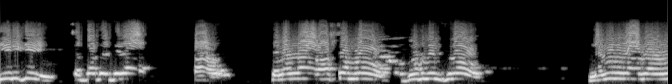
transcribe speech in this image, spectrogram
దీనికి చెప్పబెట్టిన తెలంగాణ రాష్ట్రంలో జూబ్లీస్లో నవీన్ యాదవ్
